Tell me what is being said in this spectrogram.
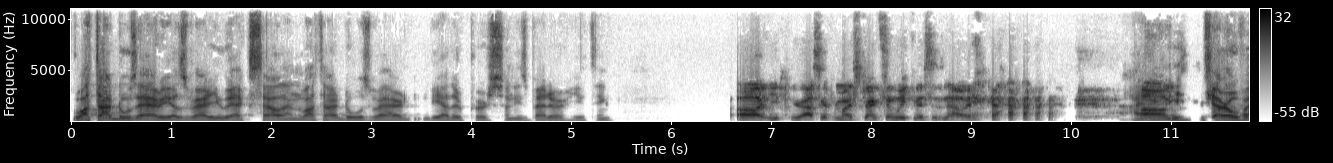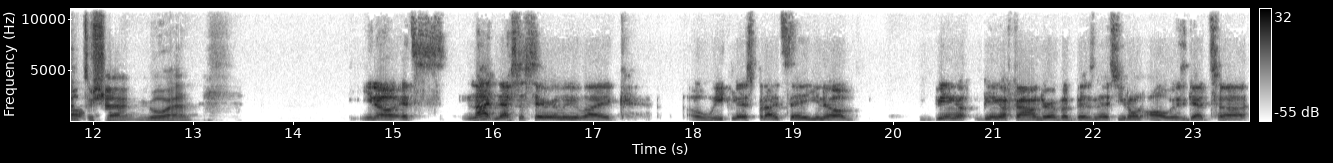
What are those areas where you excel and what are those where the other person is better you think? Oh you're asking for my strengths and weaknesses now eh? um, if you're open well, to share go ahead. You know it's not necessarily like a weakness but i'd say you know being a, being a founder of a business, you don't always get to,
